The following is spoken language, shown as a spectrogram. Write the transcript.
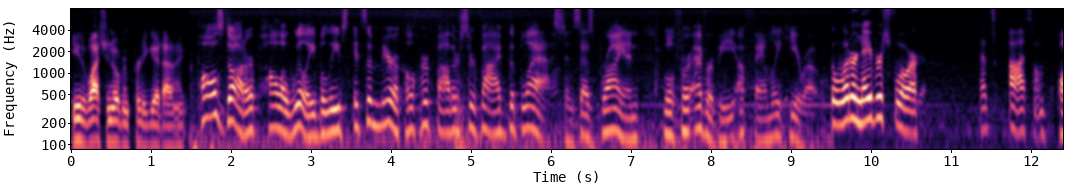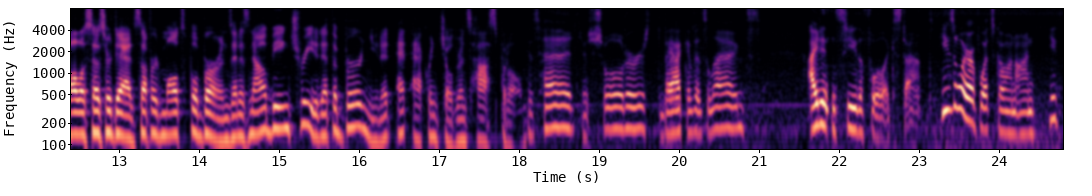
he was watching over him pretty good, I think. Paul's daughter, Paula Willie, believes it's a miracle her father survived the blast and says Brian will forever be a family hero. What are neighbors for? That's awesome. Paula says her dad suffered multiple burns and is now being treated at the burn unit at Akron Children's Hospital. His head, his shoulders, the back of his legs. I didn't see the full extent. He's aware of what's going on. He's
